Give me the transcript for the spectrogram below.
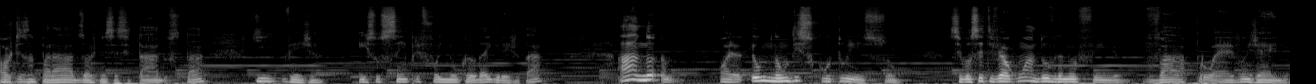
aos desamparados, aos necessitados, tá? Que, veja, isso sempre foi núcleo da igreja, tá? Ah, não, olha, eu não discuto isso. Se você tiver alguma dúvida, meu filho, vá para o Evangelho.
